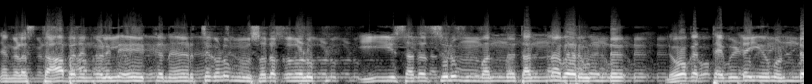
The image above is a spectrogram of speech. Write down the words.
ഞങ്ങളെ സ്ഥാപനങ്ങളിലേക്ക് നേർച്ചകളും സദക്കകളും ഈ സദസ്സിലും വന്ന് തന്നവരുണ്ട്. ലോകത്തെവിടെയുമുണ്ട്.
